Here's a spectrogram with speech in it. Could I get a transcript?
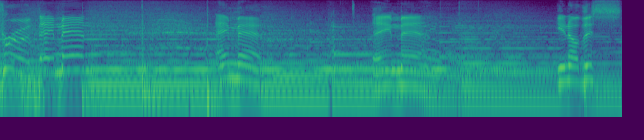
truth. Amen. Amen. Amen. You know, this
